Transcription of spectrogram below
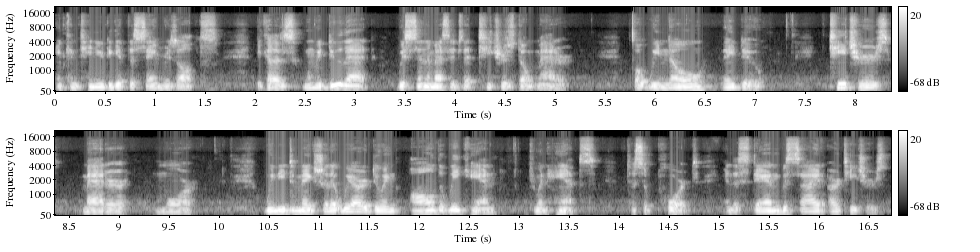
and continue to get the same results. Because when we do that, we send a message that teachers don't matter, but we know they do. Teachers matter more. We need to make sure that we are doing all that we can to enhance, to support, and to stand beside our teachers,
